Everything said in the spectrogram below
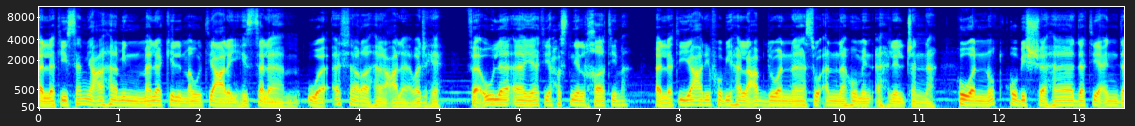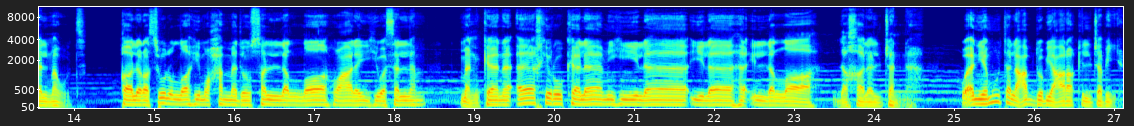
التي سمعها من ملك الموت عليه السلام وأثرها على وجهه. فأولى آيات حسن الخاتمة التي يعرف بها العبد والناس أنه من أهل الجنة هو النطق بالشهادة عند الموت. قال رسول الله محمد صلى الله عليه وسلم من كان آخر كلامه لا إله إلا الله دخل الجنة وأن يموت العبد بعرق الجبين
